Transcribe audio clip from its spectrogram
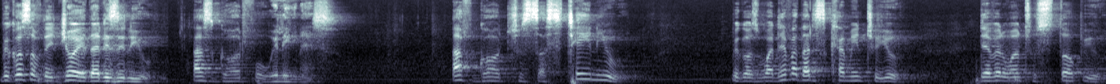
because of the joy that is in you. Ask God for willingness. Ask God to sustain you because whatever that's coming to you, devil want to stop you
